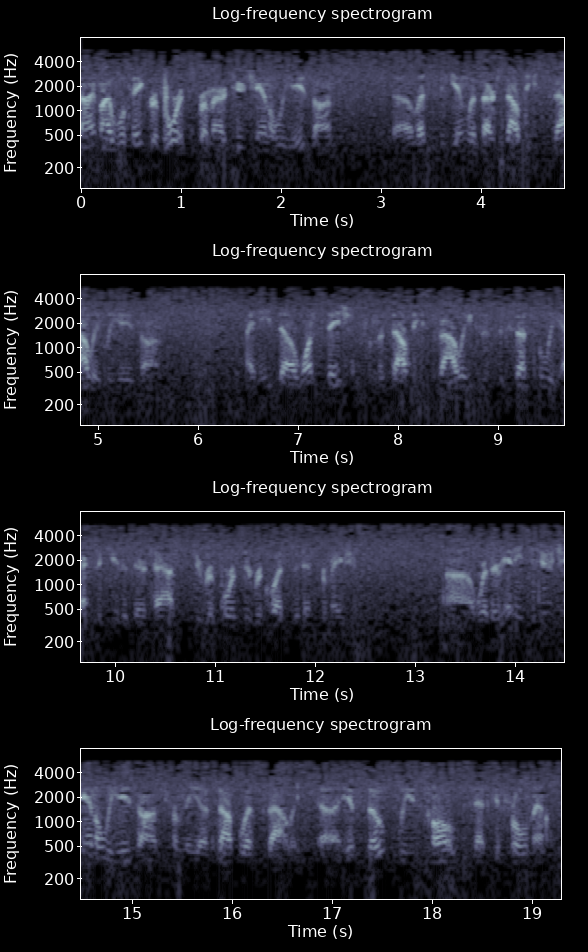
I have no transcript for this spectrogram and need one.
time, I will take reports from our two channel liaisons. Uh, let's begin with our Southeast Valley liaison. I need uh, one station from the Southeast Valley who successfully executed their task to report the requested information. Uh, were there any two channel liaisons from the uh, Southwest Valley? Uh, if so, please call Net Control now.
